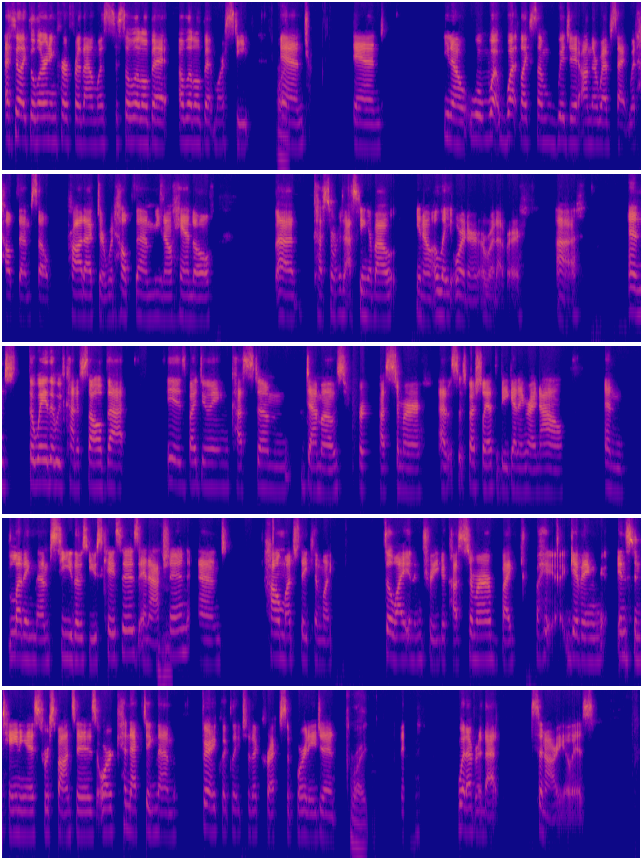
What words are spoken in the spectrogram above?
i feel like the learning curve for them was just a little bit a little bit more steep right. and and you know what what like some widget on their website would help them sell product or would help them, you know, handle uh, customers asking about, you know, a late order or whatever. Uh, and the way that we've kind of solved that is by doing custom demos for customer, especially at the beginning right now, and letting them see those use cases in mm-hmm. action mm-hmm. and how much they can like delight and intrigue a customer by, by giving instantaneous responses or connecting them very quickly to the correct support agent. Right. Whatever that scenario is.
